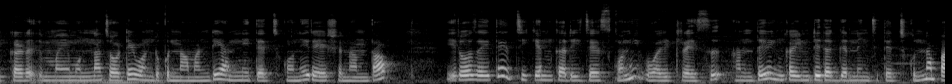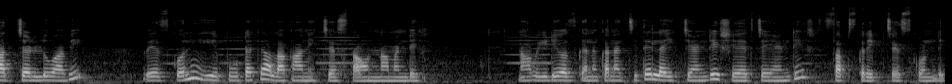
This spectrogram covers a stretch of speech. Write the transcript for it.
ఇక్కడ మేమున్న చోటే వండుకున్నామండి. అన్నీ తెచ్చుకొని రేషన్ అంతా. ఈరోజైతే చికెన్ కర్రీ చేసుకొని వైట్ రైస్. అంతే ఇంకా ఇంటి దగ్గర నుంచి తెచ్చుకున్న పచ్చళ్ళు అవి వేసుకొని ఈ పూటకి అలా కానిచ్చేస్తూ ఉన్నామండి. నా వీడియోస్ కనుక నచ్చితే లైక్ చేయండి షేర్ చేయండి సబ్స్క్రైబ్ చేసుకోండి.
